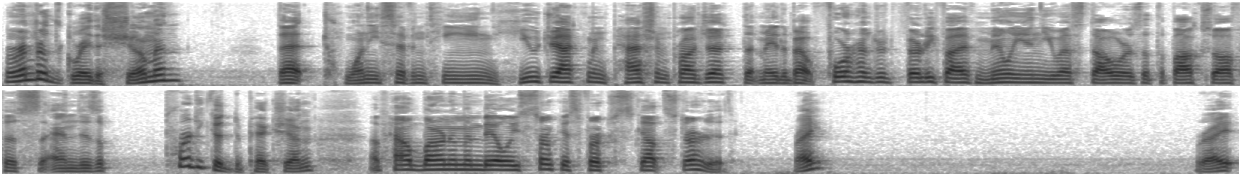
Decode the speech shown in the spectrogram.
Remember The Greatest Showman? That 2017 Hugh Jackman passion project that made about 435 million US dollars at the box office and is a pretty good depiction of how Barnum and Bailey's circus first got started, right? Right?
